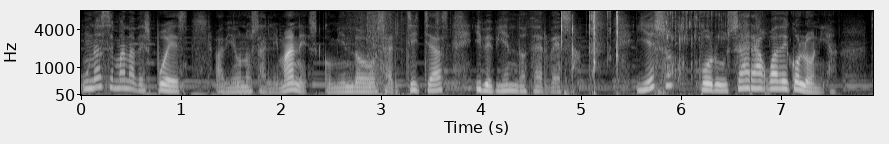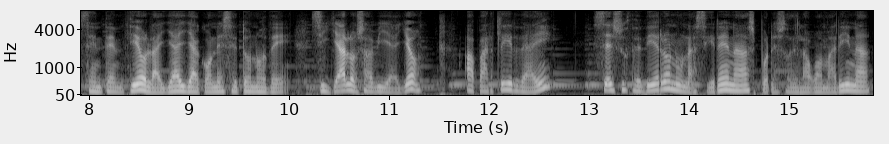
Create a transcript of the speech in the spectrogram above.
Una semana después había unos alemanes comiendo salchichas y bebiendo cerveza. Y eso por usar agua de colonia, sentenció la yaya con ese tono de si ya lo sabía yo. A partir de ahí se sucedieron unas sirenas, por eso del agua marina,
